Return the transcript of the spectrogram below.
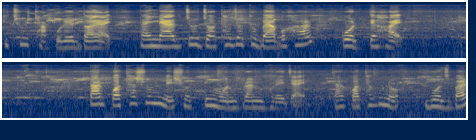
কিছুই ঠাকুরের দয়ায়, তাই ন্যায্য যথাযথ ব্যবহার করতে হয়। তার কথা শুনলে সত্যি মন প্রাণ ভরে যায়। তার কথাগুলো বোঝবার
